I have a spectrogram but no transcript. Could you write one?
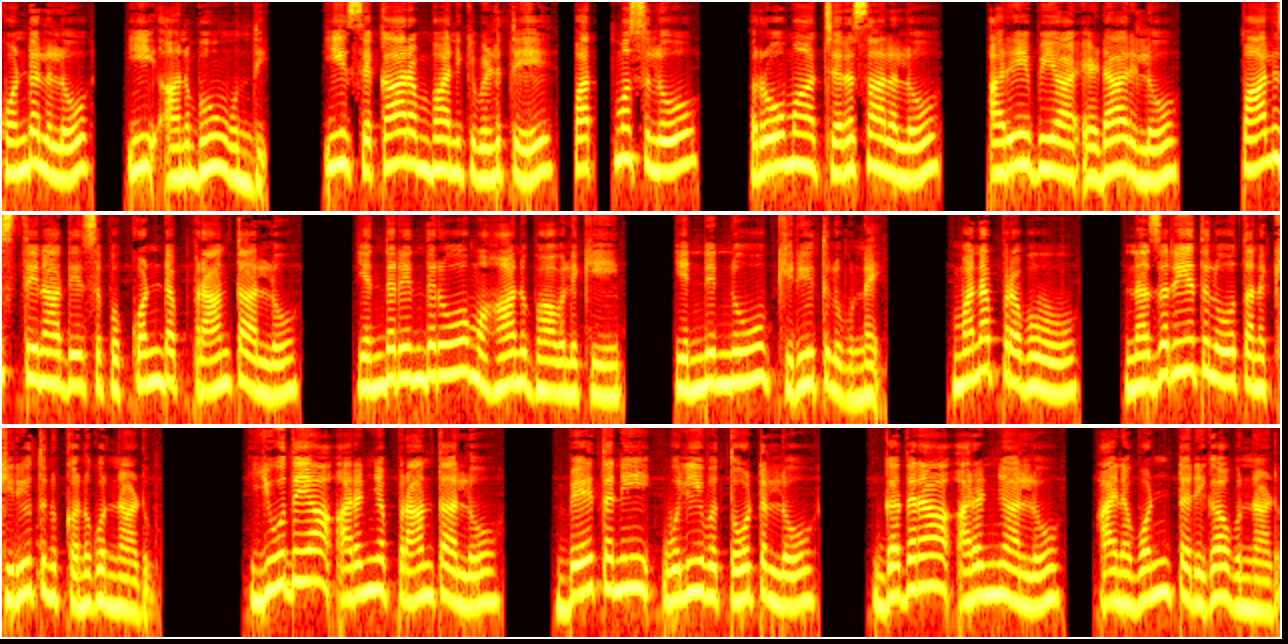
కొండలలో ఈ అనుభవం ఉంది. ఈ శకారంభానికి వెళితే పద్మసులో రోమా చెరసాలలో అరేబియా ఎడారిలో పాలస్తీనా దేశపు కొండ ప్రాంతాల్లో ఎందరెందరో మహానుభావులకి ఎన్నెన్నో కిరీతులు ఉన్నాయి. మన ప్రభువు నజరీతులో తన కిరీతును కనుగొన్నాడు. యూదయా అరణ్య ప్రాంతాల్లో బేతనీ ఒలీవ తోటల్లో గదరా అరణ్యాల్లో ఆయన ఒంటరిగా ఉన్నాడు.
